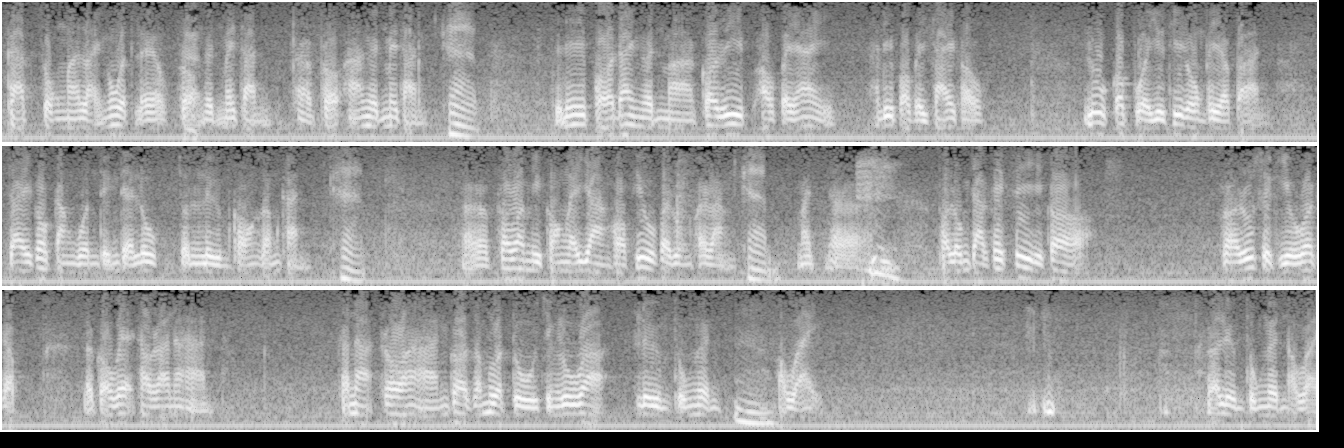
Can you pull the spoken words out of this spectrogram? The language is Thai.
ขาดส่งมาหลายงวดแล้ว เพราะครับเงินไม่ทันอ่าเพราะหาเงินไม่ทันครับทีนี้พอได้เงินมาก็รีบเอาไปให้รีบเอาไปใช้เขา ลูกก็ป่วยอยู่ที่โรงพยาบาล ใจก็กังวลถึงแต่ลูกจนลืมของสำคัญครับ เอ่อเพราะว่ามีของหลายอย่างหอบพิ้วพรุงพลังครับมาเออพอลงจากแท็กซี่ก็ก็รู้สึกหิวอะครับ แล้วก็แวะเข้าร้านอาหาร ขณะรออาหารก็สำรวจดูจึงรู้ว่าลืมถุงเงินอืมเอาไว้ ก็ลืมถุงเงินเอาไว้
